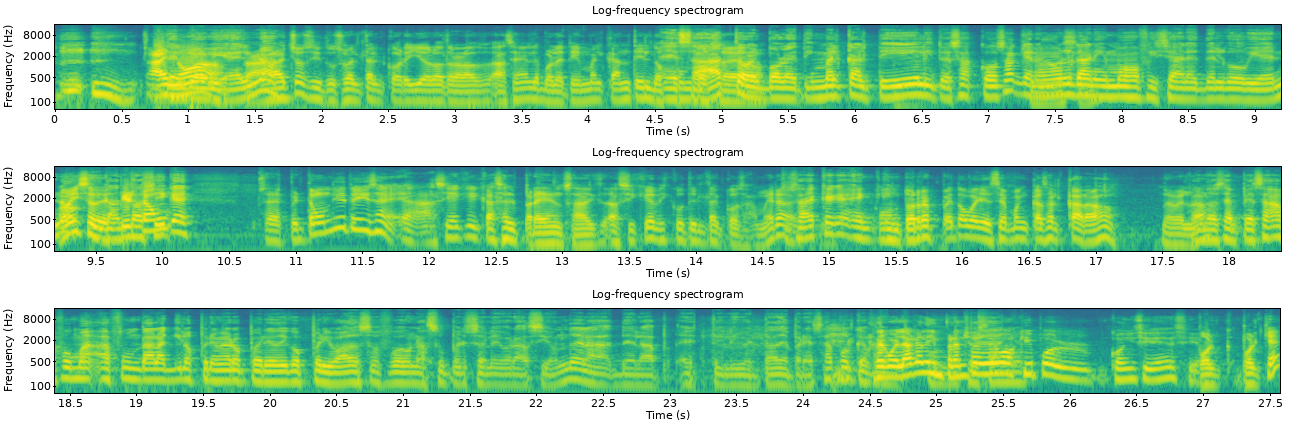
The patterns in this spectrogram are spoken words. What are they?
Ay, del no. gobierno. Si tú sueltas el corillo del otro lado, hacen el boletín mercantil 2.0. Exacto, el boletín mercantil y todas esas cosas que Sí, eran sí. organismos oficiales del gobierno. No, y se despierta así un- que, Se despierta un día y te dicen, "Ah, así hay que hacer prensa, así hay que discutir tal cosa. Mira, Tú sabes que en- con en- todo respeto, vaya, sepan casa el carajo. De verdad. Cuando se empiezan a, fuma- a fundar aquí los primeros periódicos privados, eso fue una super celebración de la, de la este, libertad de prensa. Porque por- Recuerda que la imprenta llegó aquí por coincidencia. ¿Por, ¿Por qué?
